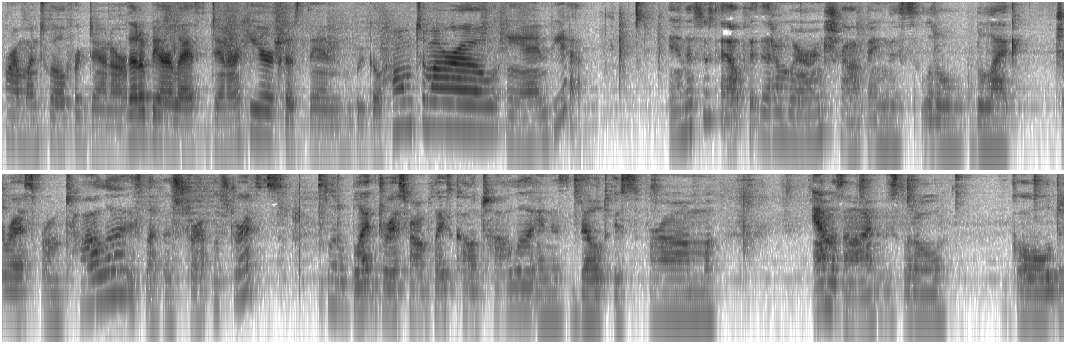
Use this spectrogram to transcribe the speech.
Prime 112 for dinner. That'll be our last dinner here because then we go home tomorrow and yeah. And this is the outfit that I'm wearing shopping. This little black dress from Tala. It's like a strapless dress. This little black dress from a place called Tala and this belt is from Amazon. This little gold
